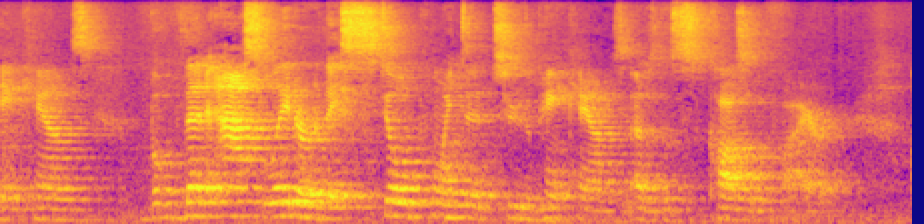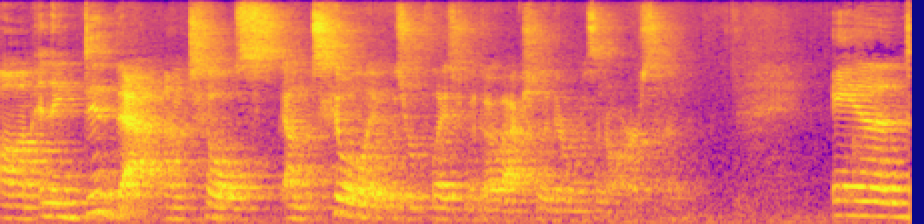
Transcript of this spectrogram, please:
paint cans, but then asked later, they still pointed to the paint cans as the cause of the fire. Um, and they did that until, until it was replaced with, oh, actually there was an arson. And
